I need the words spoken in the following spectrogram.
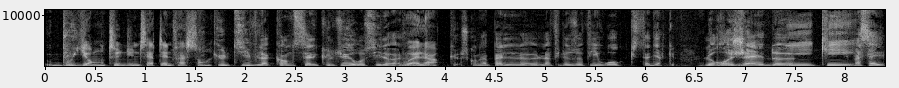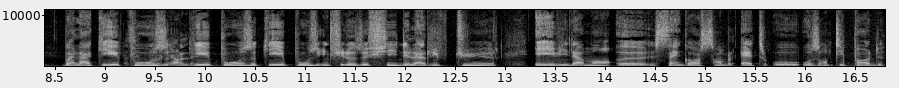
bouillante d'une certaine façon. cultive la cancel culture aussi, voilà. ce qu'on appelle la philosophie woke, c'est-à-dire le rejet de, qui, du passé. Voilà, qui épouse, qui épouse, qui épouse une philosophie de la rupture. Et évidemment, euh, Senghor semble être aux, antipodes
